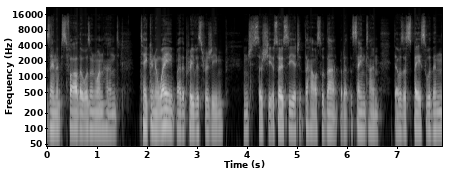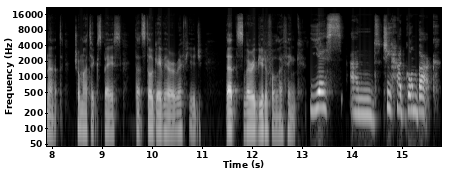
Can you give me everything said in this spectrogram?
Zainab's father was, on one hand, taken away by the previous regime. And so she associated the house with that. But at the same time, there was a space within that traumatic space that still gave her a refuge. That's very beautiful, I think. Yes. And she had gone back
